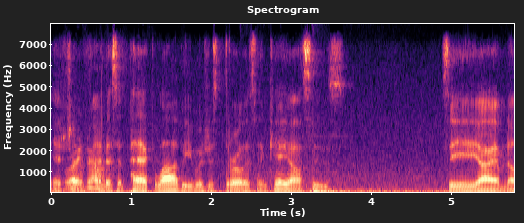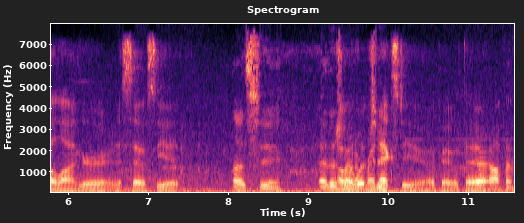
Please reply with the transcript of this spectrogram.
Yeah, it's trying right to now. find us a packed lobby, but just throw us in chaoses. See, I am no longer an associate. Let's see. Uh, there's oh, my I'm right too. next to you. Okay, what the hell? him.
